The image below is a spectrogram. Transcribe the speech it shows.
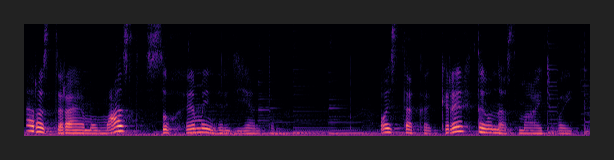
Та розтираємо масло з сухими інгредієнтами. Ось такі крихти у нас мають вийти.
